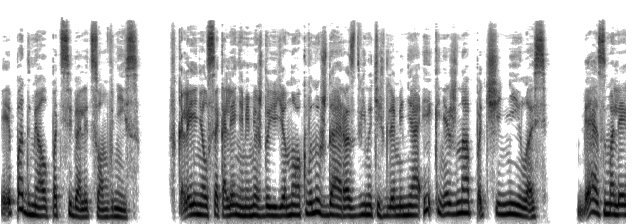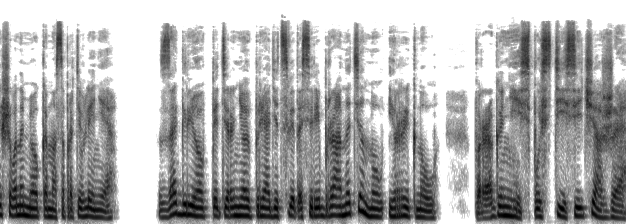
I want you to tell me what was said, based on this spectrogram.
и подмял под себя лицом вниз. Вклинился коленями между ее ног, вынуждая раздвинуть их для меня, и княжна подчинилась, без малейшего намека на сопротивление. Загреб пятерней пряди цвета серебра, натянул и рыкнул. «Прогнись, пусти сейчас же!»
